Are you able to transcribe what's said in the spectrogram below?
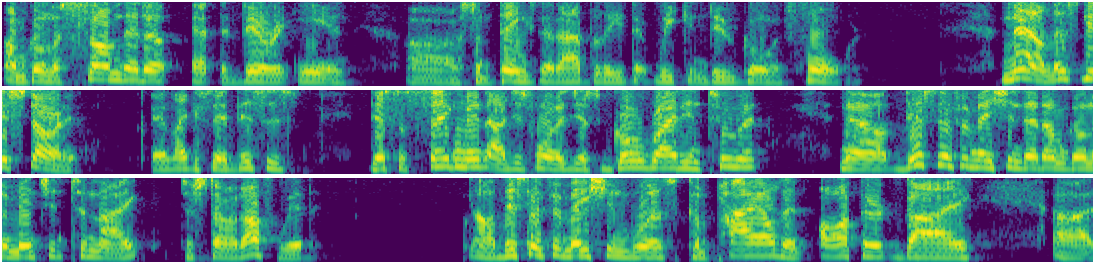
I'm going to sum that up at the very end, uh, some things that I believe that we can do going forward. Now let's get started. And like I said, this is this is a segment. I just want to just go right into it. Now, this information that I'm going to mention tonight to start off with uh, this information was compiled and authored by uh,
